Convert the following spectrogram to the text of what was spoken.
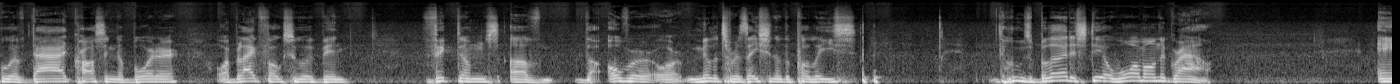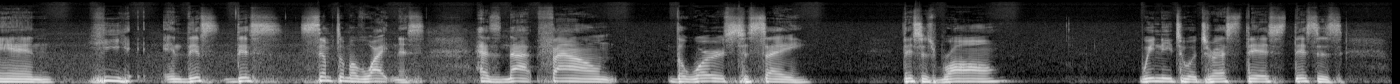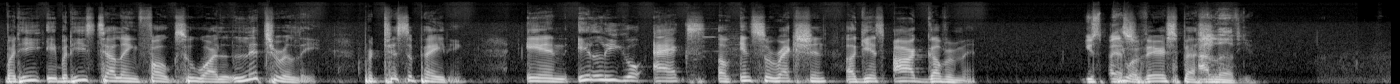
who have died crossing the border, or black folks who have been victims of the over or militarization of the police, whose blood is still warm on the ground. And he in this this symptom of whiteness has not found the words to say this is wrong. We need to address this. This is but he but he's telling folks who are literally participating in illegal acts of insurrection against our government. You special. You are very special. I love you.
